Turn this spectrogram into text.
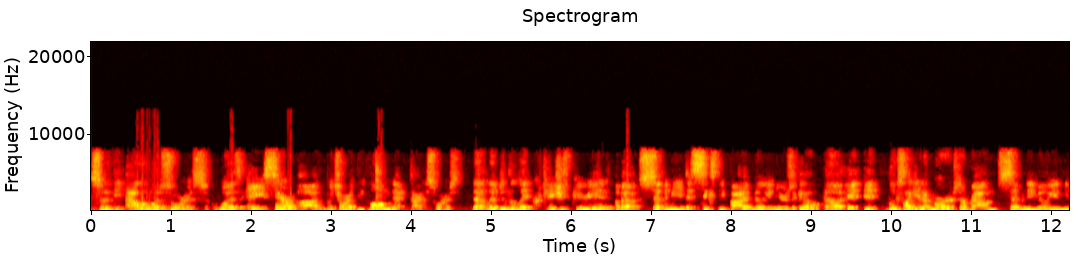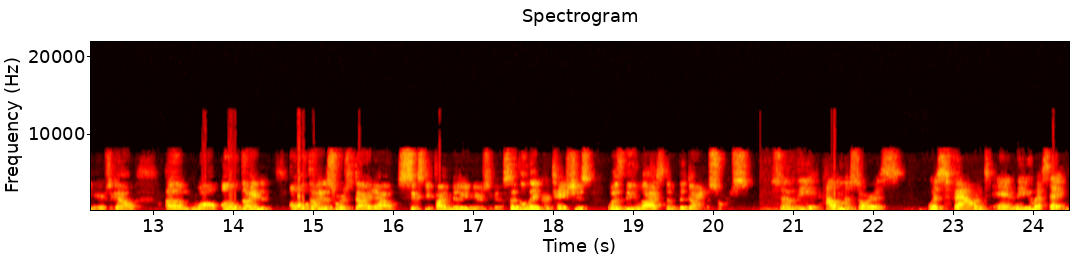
So the Alamosaurus was a sauropod, which are the long-necked dinosaurs that lived in the late Cretaceous period, about 70 to 65 million years ago. Uh, it, it looks like it emerged around 70 million years ago, um, while all, dino- all dinosaurs died out 65 million years ago. So the late Cretaceous was the last of the dinosaurs. So the Alamosaurus was found in the USA.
